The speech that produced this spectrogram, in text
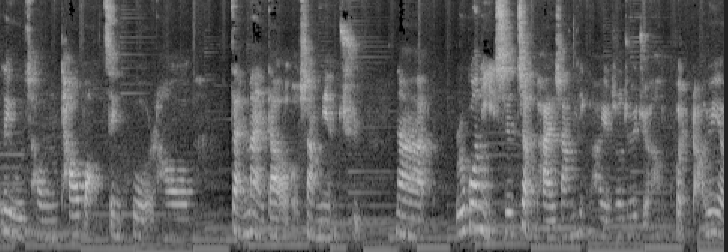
例如从淘宝进货，然后再卖到上面去。那如果你是正牌商品的话，有时候就会觉得很困扰，因为有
